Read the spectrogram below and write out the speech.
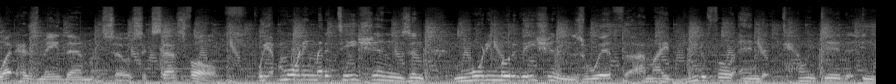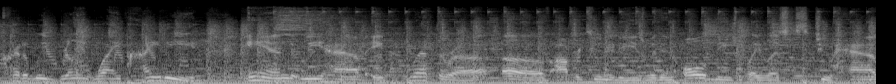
what has made them so successful. We have morning meditations and morning motivations with uh, my beautiful and talented, incredibly brilliant wife, Heidi. And we have a plethora of opportunities within all of these playlists to have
